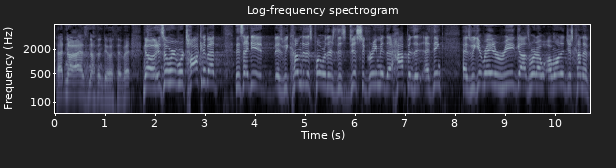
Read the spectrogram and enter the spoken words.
that, no, that has nothing to do with it. But no, so we're, we're talking about this idea as we come to this point where there's this disagreement that happens. I think as we get ready to read God's word, I, I want to just kind of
